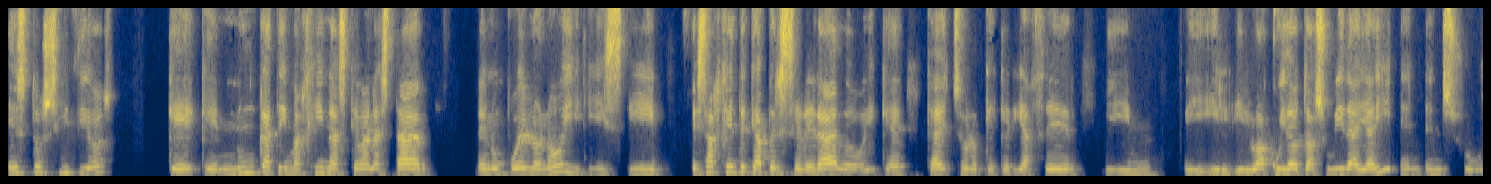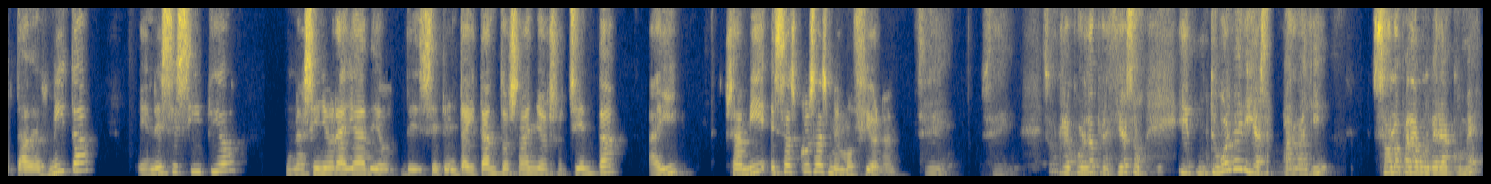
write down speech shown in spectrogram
estos sitios que, nunca te imaginas que van a estar en un pueblo, ¿no? Y, y, esa gente que ha perseverado y que, ha hecho lo que quería hacer y, lo ha cuidado toda su vida. Y ahí, en, su tabernita, en ese sitio, una señora ya de setenta y tantos años, ochenta, ahí. O sea, a mí esas cosas me emocionan. Sí, sí. Es un recuerdo precioso. ¿Y tú volverías a paro allí? solo para volver a comer,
